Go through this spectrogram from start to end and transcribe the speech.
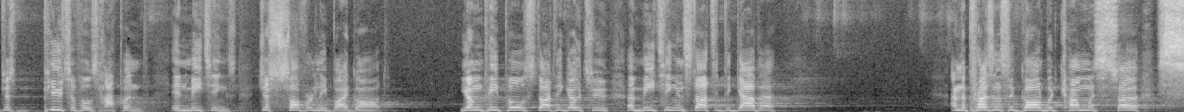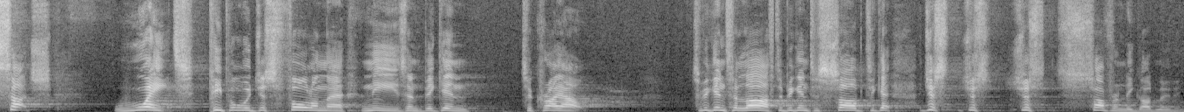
just beautiful's happened in meetings, just sovereignly by God. Young people started to go to a meeting and started to gather. And the presence of God would come with so, such weight, people would just fall on their knees and begin to cry out, to begin to laugh, to begin to sob, to get just, just, just sovereignly God moving.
